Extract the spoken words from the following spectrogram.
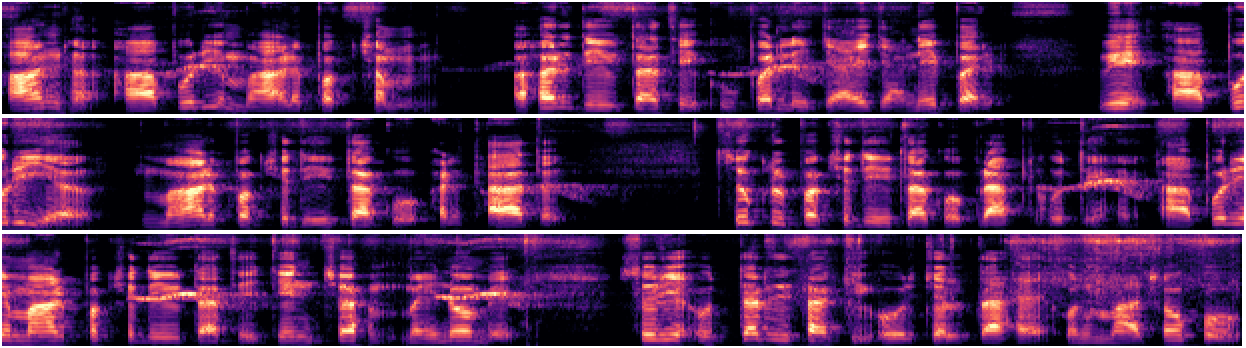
आन्ह आपूर्य पक्षम अहर देवता से ऊपर ले जाए जाने पर वे आपूर्य माण पक्ष देवता को अर्थात शुक्ल पक्ष देवता को प्राप्त होते हैं। आपूर्य माण पक्ष देवता से जिन छह महीनों में सूर्य उत्तर दिशा की ओर चलता है, उन मासों को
